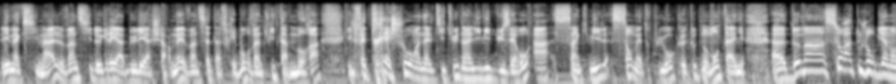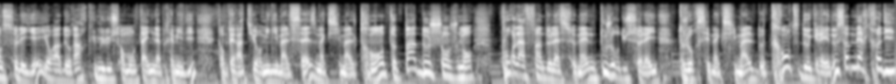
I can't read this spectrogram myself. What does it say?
les maximales 26 degrés à Bulle et à Charmey, 27 à Fribourg, 28 à Morat. Il fait très chaud en altitude, un limite du zéro à 5100 mètres plus haut que toutes nos montagnes. demain sera toujours bien ensoleillé. Il y aura de rares cumulus en montagne l'après-midi. Température minimale 16, maximale 30. Pas de changement pour la fin de la semaine. Toujours du soleil, toujours ces maximales de 30 degrés. Nous sommes mercredi,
